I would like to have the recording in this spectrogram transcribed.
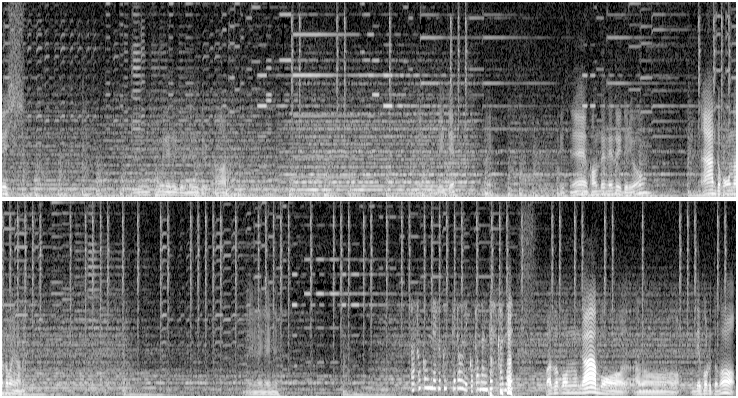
よし。うん、すごい根付いてる、根付いてる。あー、根付いて。はい。いいですね、完全に根付いてるよ。あーんと、こんなとこになんか。えへへへパソコン根付くってどういうことなんですかね？パソコンがもう、あのーデフォルトの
